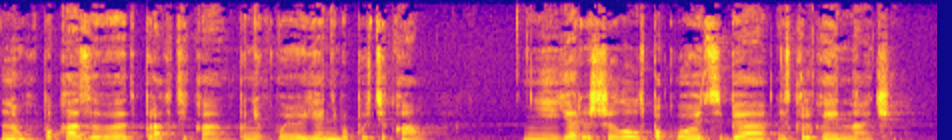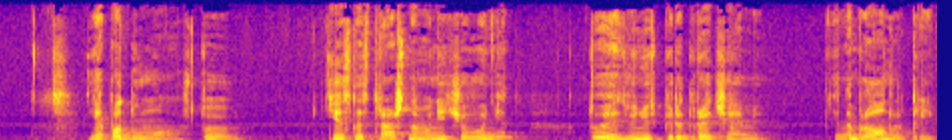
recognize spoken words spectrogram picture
Но, как показывает практика, паникую я не по пустякам. И я решила успокоить себя несколько иначе. Я подумала, что если страшного ничего нет, то я извинюсь перед врачами. И набрала 03.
